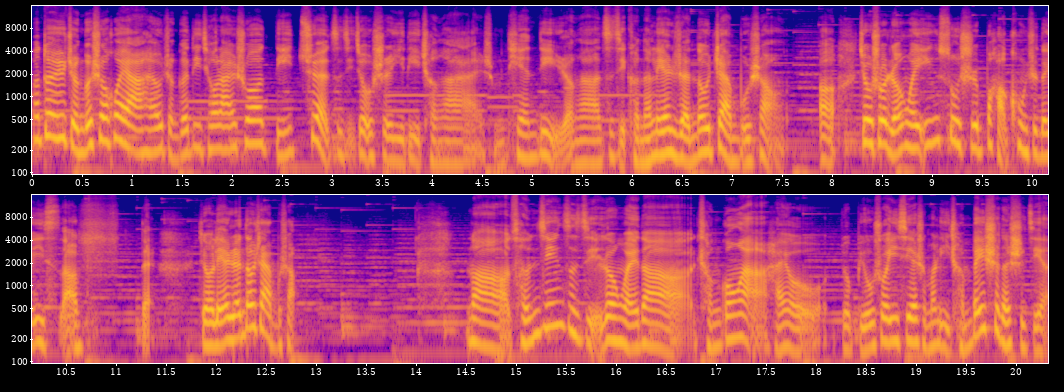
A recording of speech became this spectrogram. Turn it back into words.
那对于整个社会啊，还有整个地球来说，的确自己就是一地尘埃，什么天地人啊，自己可能连人都占不上。呃，就说人为因素是不好控制的意思啊，对，就连人都占不上。那曾经自己认为的成功啊，还有就比如说一些什么里程碑式的事件，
